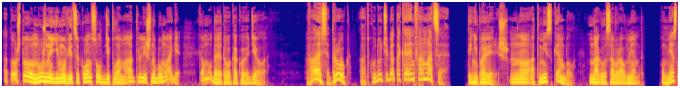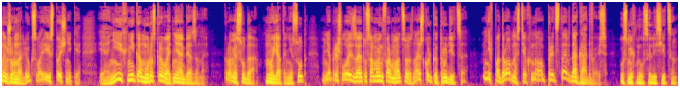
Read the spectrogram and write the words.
А то, что нужный ему вице-консул-дипломат лишь на бумаге, кому до этого какое дело? «Вася, друг, откуда у тебя такая информация?» «Ты не поверишь, но от мисс Кэмпбелл», — нагло соврал мент. У местных журналюк свои источники, и они их никому раскрывать не обязаны. Кроме суда. Но я-то не суд. Мне пришлось за эту самую информацию знаешь, сколько трудиться? Не в подробностях, но, представь, догадываюсь», — усмехнулся Лисицын.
